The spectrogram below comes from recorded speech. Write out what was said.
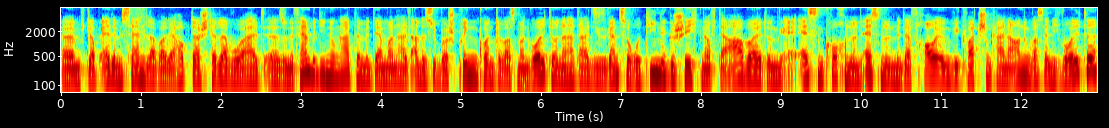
Ähm, ich glaube, Adam Sandler war der Hauptdarsteller, wo er halt äh, so eine Fernbedienung hatte, mit der man halt alles überspringen konnte, was man wollte. Und dann hat er halt diese ganze Routine-Geschichten auf der Arbeit und äh, Essen, Kochen und Essen und mit der Frau irgendwie quatschen, keine Ahnung, was er nicht wollte,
